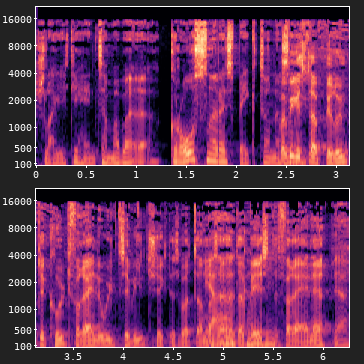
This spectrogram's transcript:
schlage ich die Hände zusammen. Aber äh, großen Respekt. War übrigens der berühmte Kultverein Ulze Wilczek, das war damals ja, einer der besten ich, Vereine. Ja.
